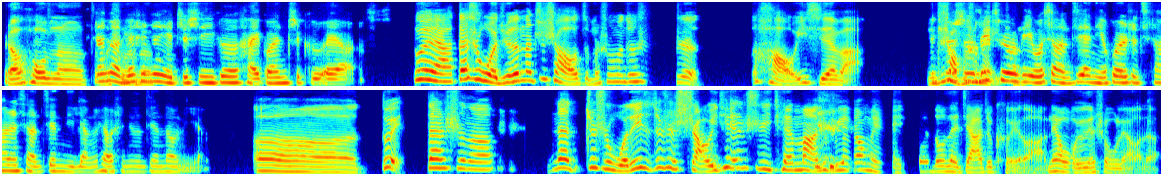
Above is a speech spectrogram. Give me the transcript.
然后呢，香港跟深圳也只是一个海关之隔呀。对呀，但是我觉得呢，至少怎么说呢，就是好一些吧。你至少不是 literally 我想见你，或者是其他人想见你，两个小时就能见到你呀。呃，对，但是呢，那就是我的意思，就是少一天是一天嘛，就不要每天都在家就可以了。那样我有点受不了的，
